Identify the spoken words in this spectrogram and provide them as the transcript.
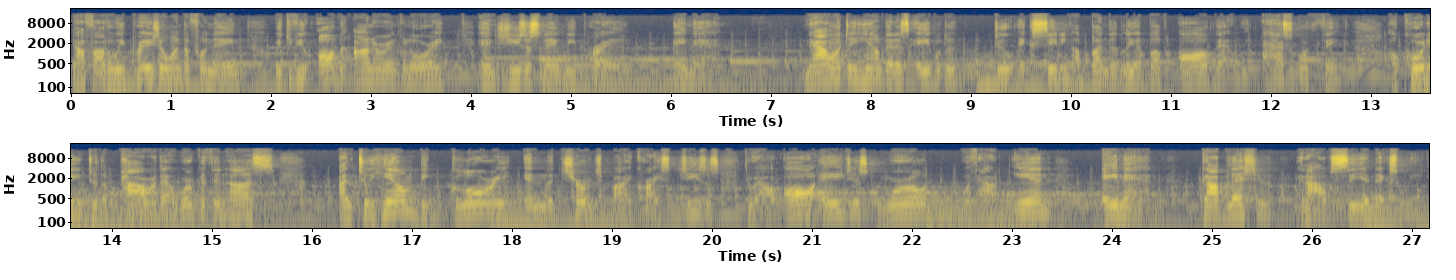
Now, Father, we praise your wonderful name. We give you all the honor and glory. In Jesus' name we pray. Amen. Now unto him that is able to do exceeding abundantly above all that we ask or think, according to the power that worketh in us. Unto him be glory in the church by Christ Jesus throughout all ages, world without end. Amen. God bless you, and I'll see you next week.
